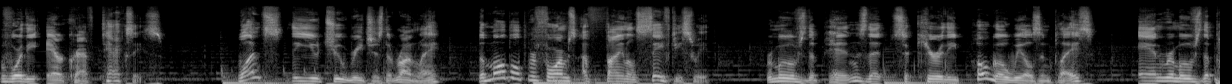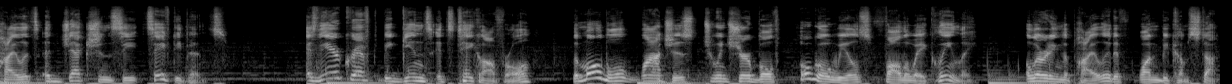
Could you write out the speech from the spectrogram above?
before the aircraft taxis. Once the U-2 reaches the runway, the mobile performs a final safety sweep, removes the pins that secure the pogo wheels in place, and removes the pilot's ejection seat safety pins. As the aircraft begins its takeoff roll, the mobile watches to ensure both pogo wheels fall away cleanly, alerting the pilot if one becomes stuck.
